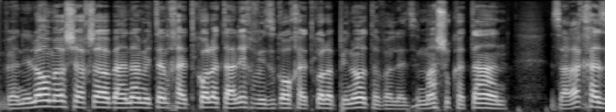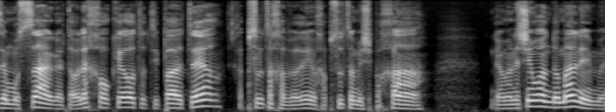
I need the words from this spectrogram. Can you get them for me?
ואני לא אומר שעכשיו הבן אדם ייתן לך את כל התהליך ויסגור לך את כל הפינות, אבל איזה משהו קטן, זרק לך איזה מושג, אתה הולך לחוקר אותו טיפה יותר, חפשו את החברים, חפשו את המשפחה. גם אנשים רנדומליים, אה,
